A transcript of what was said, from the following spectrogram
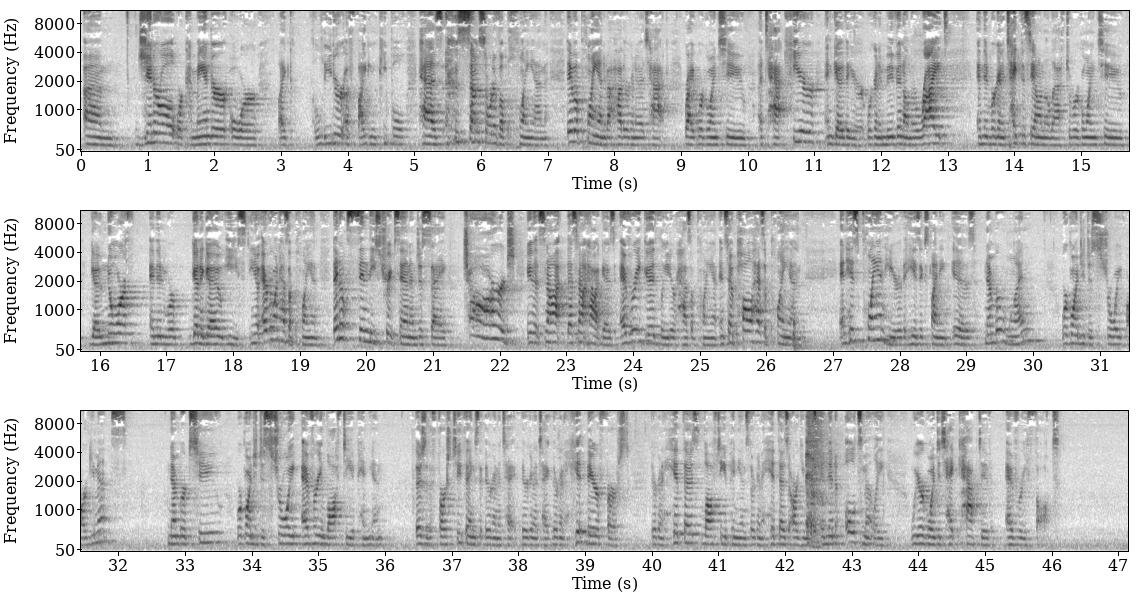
um, general or commander or like leader of fighting people has some sort of a plan. They have a plan about how they're going to attack, right? We're going to attack here and go there. We're going to move in on the right and then we're going to take this down on the left, we're going to go north, and then we're going to go east. You know, everyone has a plan. They don't send these troops in and just say charge. You know, that's not that's not how it goes. Every good leader has a plan, and so Paul has a plan, and his plan here that he is explaining is number one, we're going to destroy arguments. Number two, we're going to destroy every lofty opinion. Those are the first two things that they're going to take. They're going to take. They're going to hit there first. They're going to hit those lofty opinions, they're going to hit those arguments, and then ultimately, we are going to take captive every thought.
